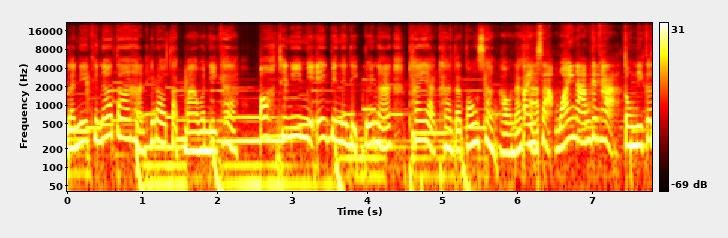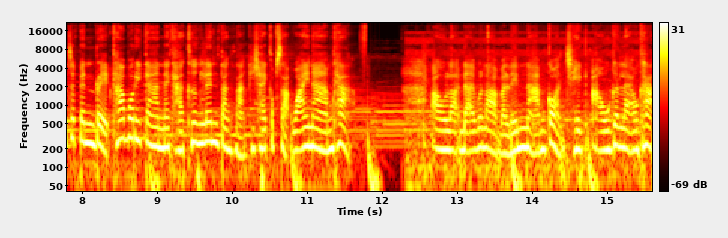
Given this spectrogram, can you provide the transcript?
และนี่คือหน้าตาอาหารที่เราตักมาวันนี้ค่ะ อ๋อที่นี่มีเอ็กเบเนดิกด้วยนะ ถ้าอยากทานจะต้องสั่งเอานะคะ ไปสระว่ายน้ำกันค่ะ ตรงนี้ก็จะเป็นเรทค่าบริการนะคะ เครื่องเล่นต่างๆ ที่ใช้กับสระว่ายน้ำค่ะ เอาละได้เวลามาเล่นน้ำก่อนเช็คเอาท์กันแล้วค่ะ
